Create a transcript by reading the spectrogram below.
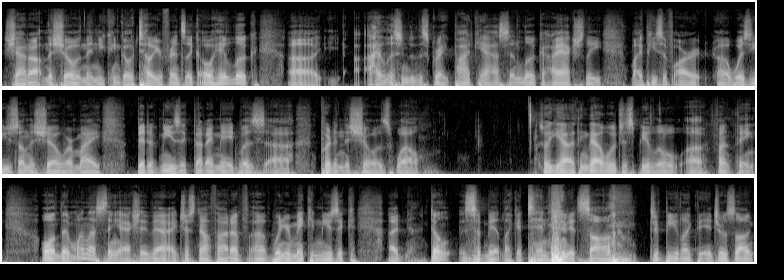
shout out in the show and then you can go tell your friends like oh hey look uh, i listened to this great podcast and look i actually my piece of art was used on the show or my bit of music that i made was put in the show as well so yeah, I think that will just be a little uh, fun thing. Oh, and then one last thing actually that I just now thought of: uh, when you're making music, uh, don't submit like a 10 minute song to be like the intro song.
